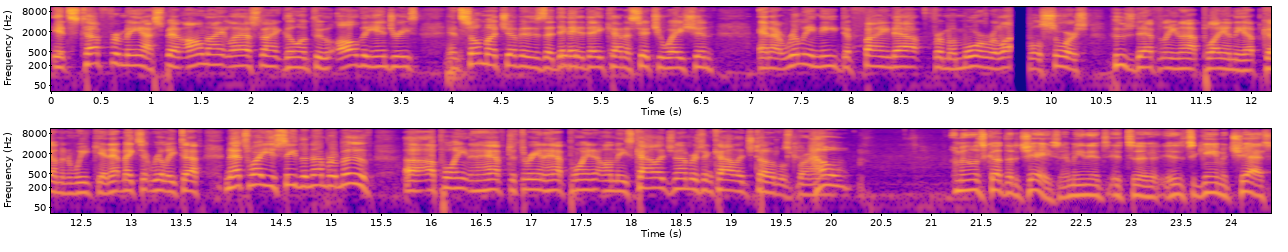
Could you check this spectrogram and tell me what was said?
It's tough for me. I spent all night last night going through all the injuries, and so much of it is a day to day kind of situation. And I really need to find out from a more reliable source who's definitely not playing the upcoming weekend. That makes it really tough. And that's why you see the number move uh, a point and a half to three and a half point on these college numbers and college totals, Brian. How I mean, let's cut to the chase. I mean, it's it's a it's a game of chess.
